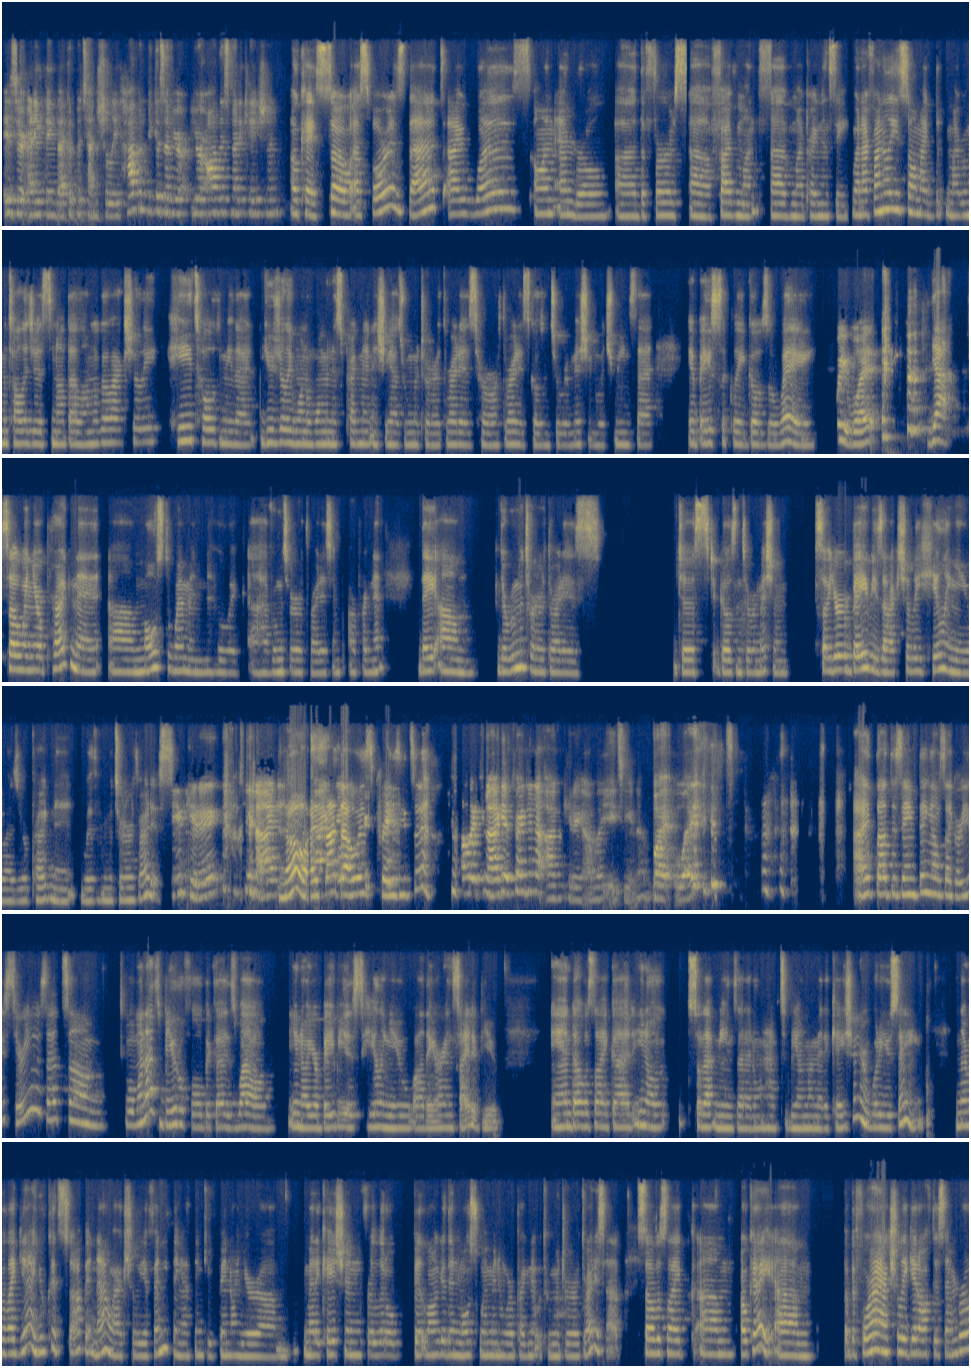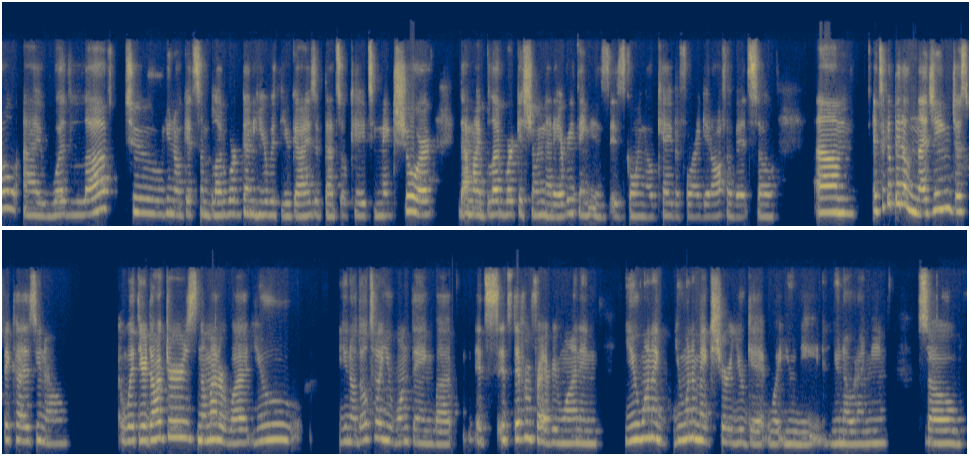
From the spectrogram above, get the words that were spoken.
is there anything that could potentially happen because of your you're on this medication? Okay, so as far as that, I was on Enbrel uh, the first uh, five months of my pregnancy. When I finally saw my my rheumatologist not that long ago, actually, he told me that usually when a woman is pregnant and she has rheumatoid arthritis, her arthritis goes into remission, which means that it basically goes away Wait, what? yeah. So when you're pregnant, um, most women who like, uh, have rheumatoid arthritis and are pregnant, they um their rheumatoid arthritis just goes into remission. So your baby's actually healing you as you're pregnant with rheumatoid arthritis. Are you kidding? Can I? No, I thought that was crazy too. I'm like, can I get pregnant? I'm kidding. I'm like 18. But what? I thought the same thing. I was like, are you serious? That's um well one that's beautiful because wow, you know, your baby is healing you while they are inside of you. And I was like, God, you know, so that means that I don't have to be on my medication, or what are you saying? And they were like, Yeah, you could stop it now, actually. If anything, I think you've been on your um, medication for a little bit longer than most women who are pregnant with rheumatoid arthritis have. So I was like, um, Okay. Um, but before I actually get off this Enbrel, I would love to, you know, get some blood work done here with you guys, if that's okay, to make sure that my blood work is showing that everything is is going okay before I get off of it. So um, it took a bit of nudging just because, you know, with your doctors, no matter what, you you know, they'll tell you one thing, but it's it's different for everyone and you want to you want to make sure you get what you need. You know what I mean? So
